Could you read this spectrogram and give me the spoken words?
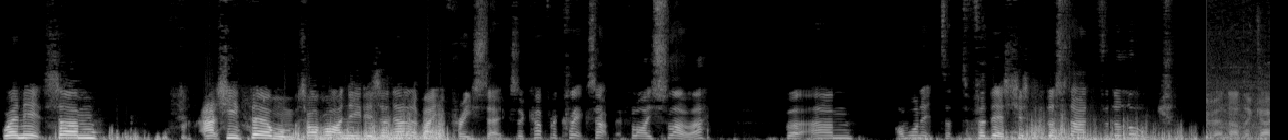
when it's um, actually thermal. So what I need is an elevator preset. So a couple of clicks up it flies slower, but um, I want it to, for this, just for the stand for the launch. Give it another go.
